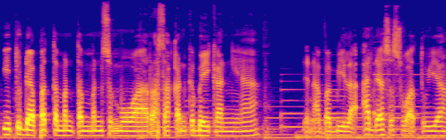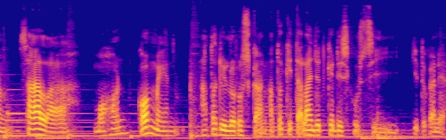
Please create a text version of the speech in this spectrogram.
itu dapat teman-teman semua rasakan kebaikannya. Dan apabila ada sesuatu yang salah mohon komen atau diluruskan atau kita lanjut ke diskusi gitu kan ya.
